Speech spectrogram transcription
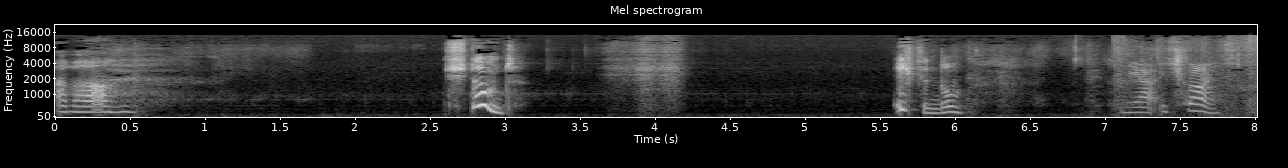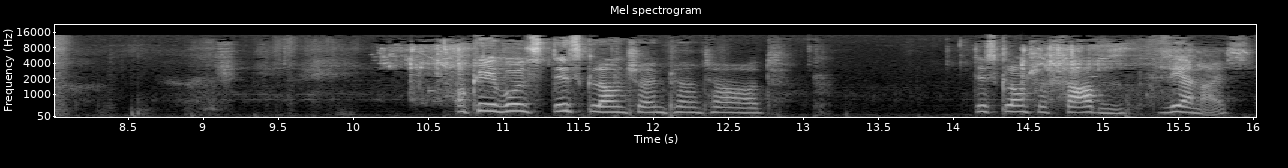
aber. Stimmt. Ich bin dumm. ja, ich weiß. Okay, wo ist Disk Launcher Implantat? Disk Launcher Schaden. Sehr nice.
